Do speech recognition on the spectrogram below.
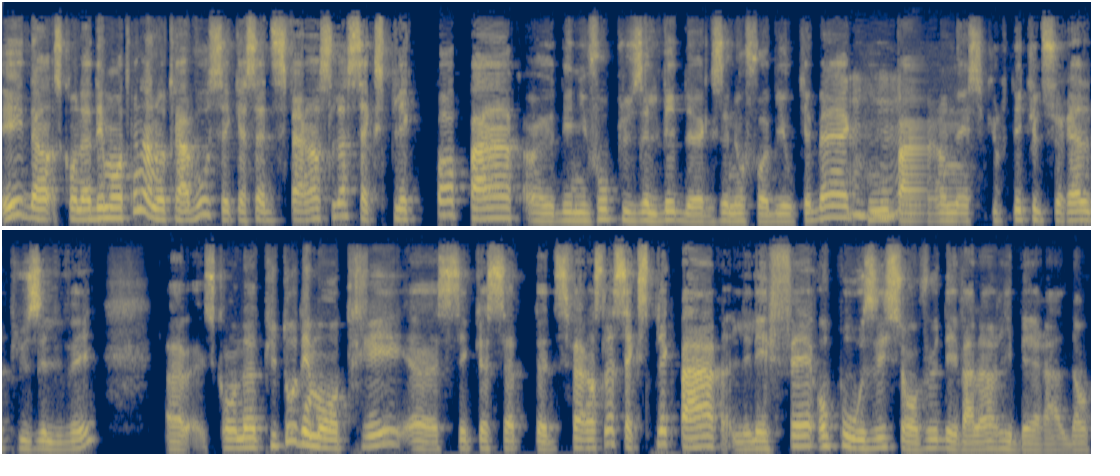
Et dans, ce qu'on a démontré dans nos travaux, c'est que cette différence-là ne s'explique pas par des niveaux plus élevés de xénophobie au Québec ou mm-hmm. par une insécurité culturelle plus élevée. Euh, ce qu'on a plutôt démontré, euh, c'est que cette différence-là s'explique par l'effet opposé, si on veut, des valeurs libérales. Donc,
